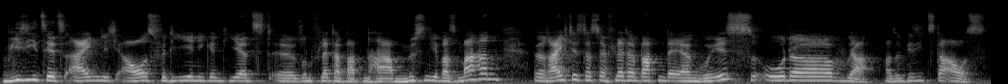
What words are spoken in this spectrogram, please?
wie sieht es jetzt eigentlich aus für diejenigen, die jetzt äh, so einen Flatter-Button haben? Müssen die was machen? Äh, reicht es, dass der Flatter-Button da irgendwo ist? Oder ja, also wie sieht es da aus?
